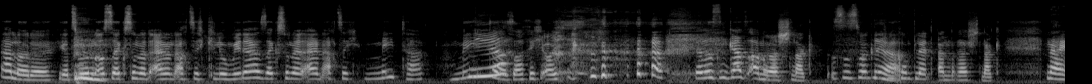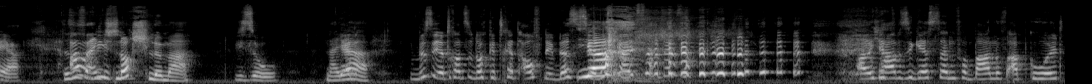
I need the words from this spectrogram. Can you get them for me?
Ja, Leute, jetzt wurden aus 681 Kilometer 681 Meter. Meter, Ja. sag ich euch. ja, das ist ein ganz anderer Schnack. Das ist wirklich Ja. ein komplett anderer Schnack. Naja. Das Aber ist eigentlich noch schlimmer. Wieso? Naja. Wir müssen ja trotzdem noch getrennt aufnehmen. Das ist Ja. ja, das Geilste an der Aber ich habe sie gestern vom Bahnhof abgeholt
